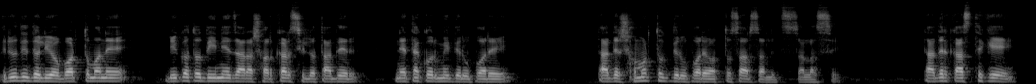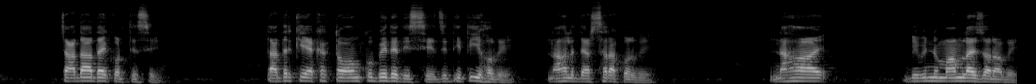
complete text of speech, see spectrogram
বিরোধী দলীয় বর্তমানে বিগত দিনে যারা সরকার ছিল, তাদের নেতাকর্মীদের উপরে, তাদের সমর্থকদের উপরে অত্যাচার চালি, চালাচ্ছে। তাদের কাছ থেকে চাঁদা আদায় করতেছে। তাদেরকে এক একটা অঙ্ক বেঁধে দিচ্ছে যে দিতেই হবে, না হলে দেড়ছাড়া করবে। না হয় বিভিন্ন মামলায় জড়াবে।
